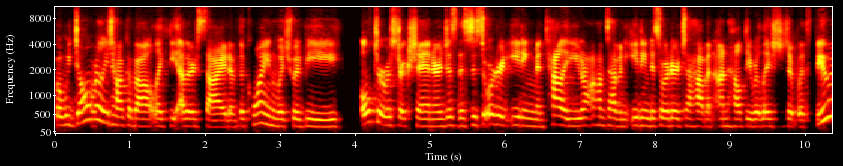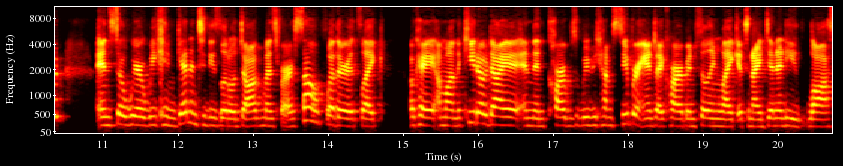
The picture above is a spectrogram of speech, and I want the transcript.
But we don't really talk about like the other side of the coin, which would be ultra restriction or just this disordered eating mentality. You don't have to have an eating disorder to have an unhealthy relationship with food. And so, where we can get into these little dogmas for ourselves, whether it's like, okay, I'm on the keto diet and then carbs, we become super anti carb and feeling like it's an identity loss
